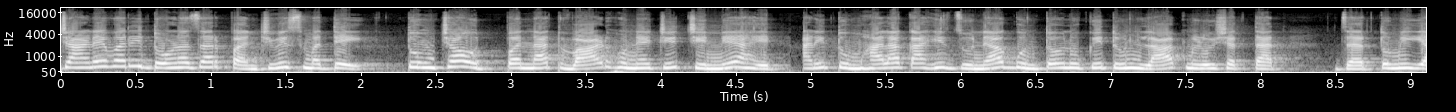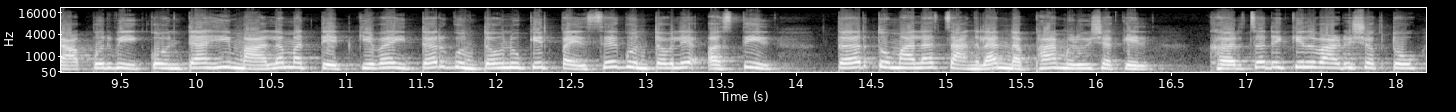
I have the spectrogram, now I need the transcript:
जानेवारी दोन हजार पंचवीसमध्ये तुमच्या उत्पन्नात वाढ होण्याची चिन्हे आहेत आणि तुम्हाला काही जुन्या गुंतवणुकीतून लाभ मिळू शकतात. जर तुम्ही यापूर्वी कोणत्याही मालमत्तेत किंवा इतर गुंतवणुकीत पैसे गुंतवले असतील तर तुम्हाला चांगला नफा मिळू शकेल. खर्च देखील वाढू शकतो.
